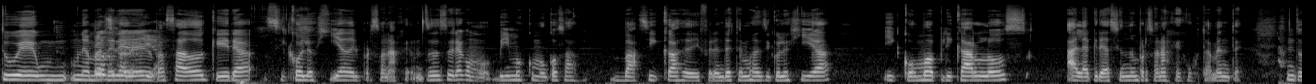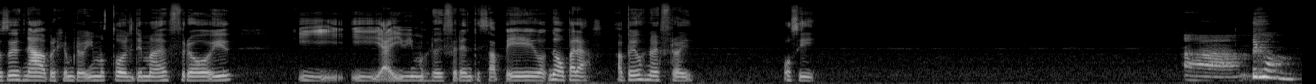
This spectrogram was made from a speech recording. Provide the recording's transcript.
Tuve una materia en el pasado que era psicología del personaje. Entonces era como, vimos como cosas básicas de diferentes temas de psicología y cómo aplicarlos a la creación de un personaje justamente. Entonces, nada, por ejemplo, vimos todo el tema de Freud y, y ahí vimos los diferentes apegos. No, pará, apegos no es Freud. ¿O sí? Ah, tengo un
